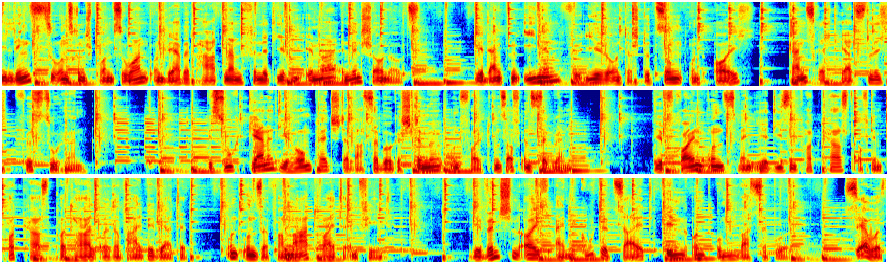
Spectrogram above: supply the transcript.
Die Links zu unseren Sponsoren und Werbepartnern findet ihr wie immer in den Show Notes. Wir danken Ihnen für Ihre Unterstützung und euch ganz recht herzlich fürs Zuhören. Besucht gerne die Homepage der Wasserburger Stimme und folgt uns auf Instagram. Wir freuen uns, wenn ihr diesen Podcast auf dem Podcast-Portal eurer Wahl bewertet und unser Format weiterempfehlt. Wir wünschen euch eine gute Zeit in und um Wasserburg. Servus!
